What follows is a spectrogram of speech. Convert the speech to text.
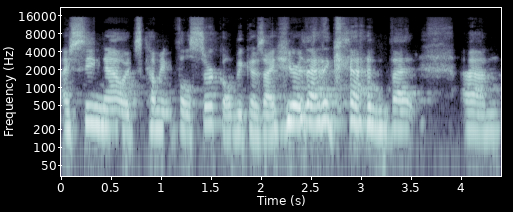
I see now it's coming full circle because I hear that again. But um,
